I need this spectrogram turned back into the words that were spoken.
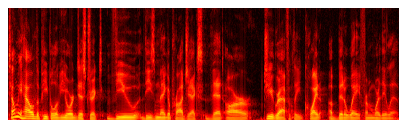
Tell me how the people of your district view these mega projects that are geographically quite a bit away from where they live.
